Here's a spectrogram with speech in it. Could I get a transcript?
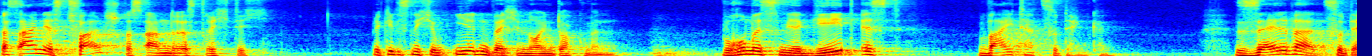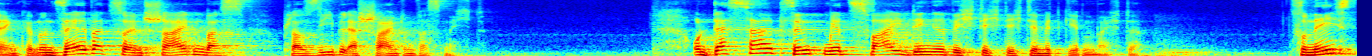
das eine ist falsch, das andere ist richtig. Mir geht es nicht um irgendwelche neuen Dogmen. Worum es mir geht, ist weiterzudenken, selber zu denken und selber zu entscheiden, was plausibel erscheint und was nicht. Und deshalb sind mir zwei Dinge wichtig, die ich dir mitgeben möchte. Zunächst,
